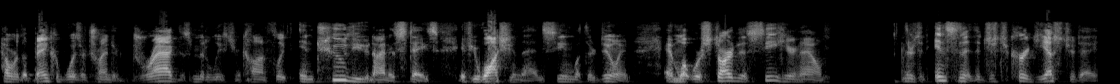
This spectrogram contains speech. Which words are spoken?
However, the banker boys are trying to drag this Middle Eastern conflict into the United States. If you're watching that and seeing what they're doing, and what we're starting to see here now There's an incident that just occurred yesterday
